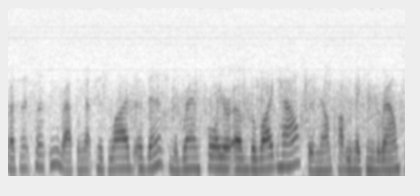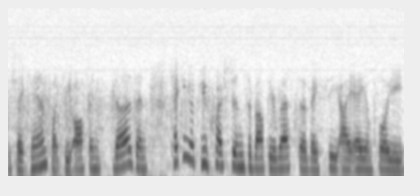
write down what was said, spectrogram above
President Clinton wrapping up his live event in the grand foyer of the White House and now probably making the rounds to shake hands like he often does and taking a few questions about the arrest of a CIA employee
